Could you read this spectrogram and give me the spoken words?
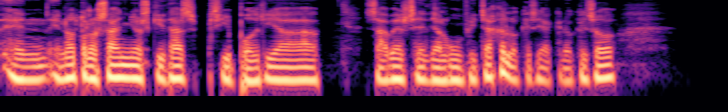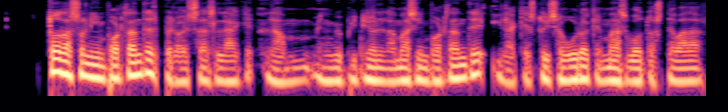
en, otros años quizás sí podría saberse de algún fichaje, lo que sea. Creo que eso, todas son importantes, pero esa es la, la, en mi opinión, la más importante y la que estoy seguro que más votos te va a dar.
